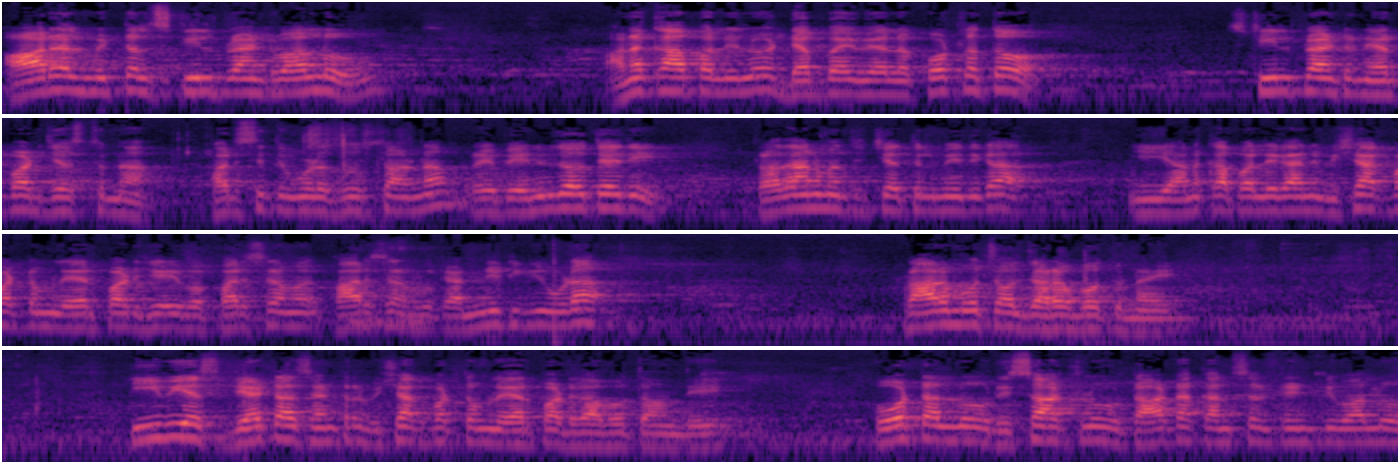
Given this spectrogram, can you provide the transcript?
ఆర్ఎల్ మిట్టల్ స్టీల్ ప్లాంట్ వాళ్ళు అనకాపల్లిలో డెబ్బై వేల కోట్లతో స్టీల్ ప్లాంట్ను ఏర్పాటు చేస్తున్న పరిస్థితి కూడా చూస్తూ ఉన్నాం. రేపు ఎనిమిదవ తేదీ ప్రధానమంత్రి చేతుల మీదుగా ఈ అనకాపల్లి కానీ విశాఖపట్నంలో ఏర్పాటు చేయ పరిశ్రమ పారిశ్రామికలకు అన్నిటికీ కూడా ప్రారంభోత్సవాలు జరగబోతున్నాయి. టీవీఎస్ డేటా సెంటర్ విశాఖపట్నంలో ఏర్పాటు కాబోతోంది హోటళ్ళు రిసార్ట్లు టాటా కన్సల్టెంట్లీ వాళ్ళు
